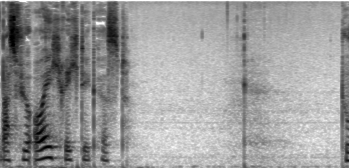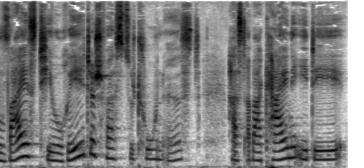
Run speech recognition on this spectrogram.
was für euch richtig ist. Du weißt theoretisch, was zu tun ist, hast aber keine Idee,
